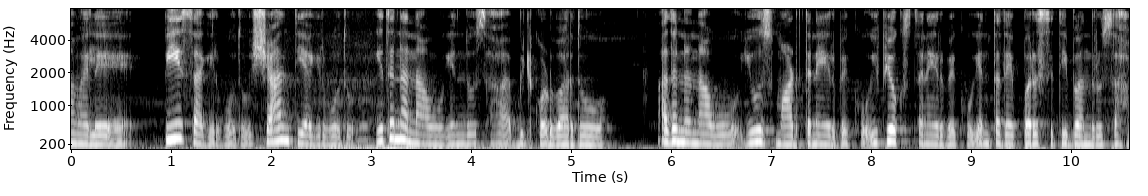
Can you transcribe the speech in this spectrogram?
ಆಮೇಲೆ ಪೀಸ್ ಆಗಿರ್ಬೋದು, ಶಾಂತಿ ಆಗಿರ್ಬೋದು, ಇದನ್ನು ನಾವು ಎಂದೂ ಸಹ ಬಿಟ್ಕೊಡಬಾರ್ದು. ಅದನ್ನು ನಾವು ಯೂಸ್ ಮಾಡ್ತಾನೆ ಇರಬೇಕು, ಉಪಯೋಗಿಸ್ತಾನೆ ಇರಬೇಕು, ಎಂಥದೇ ಪರಿಸ್ಥಿತಿ ಬಂದರೂ ಸಹ.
